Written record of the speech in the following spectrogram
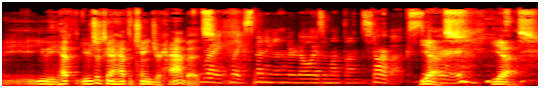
you have you're just going to have to change your habits. Right, like spending hundred dollars a month on Starbucks. Yes, or- yes,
